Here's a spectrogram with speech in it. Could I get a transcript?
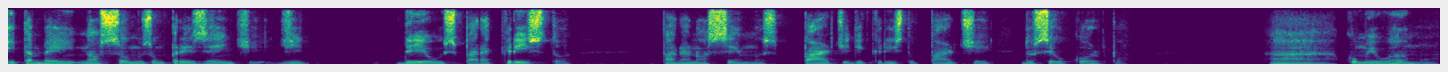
E também nós somos um presente de Deus para Cristo, para nós sermos parte de Cristo, parte do seu corpo. Ah, como eu amo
